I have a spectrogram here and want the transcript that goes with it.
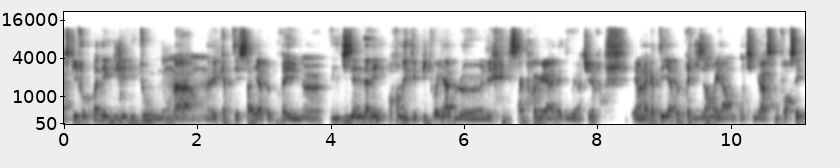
Ce qu'il faut pas négliger du tout, nous on a on avait capté ça il y a à peu près une, une dizaine d'années. Pourtant on était pitoyable euh, les, cinq premières années d'ouverture et on a capté il y a à peu près dix ans et là on continue à se renforcer.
